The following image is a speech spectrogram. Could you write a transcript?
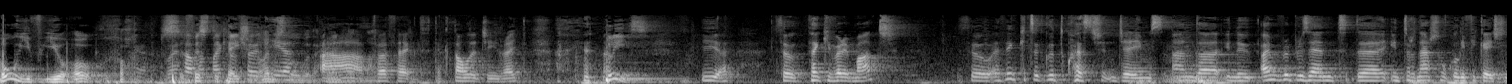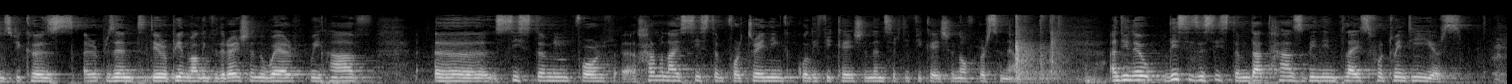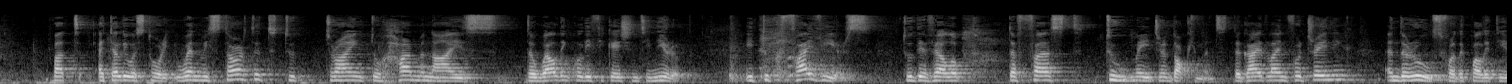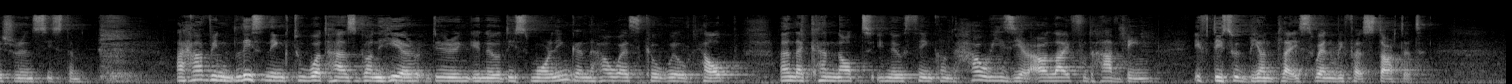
Oh, you've, you oh, oh sophistication. I'm here? still with a Ah, perfect. Technology, right? Please. yeah. So thank you very much. So I think it's a good question, James. And uh, you know, I represent the international qualifications because I represent the European Welding Federation, where we have a system for a harmonized system for training, qualification, and certification of personnel. And you know, this is a system that has been in place for 20 years. But I tell you a story. When we started to trying to harmonize the welding qualifications in Europe, it took five years to develop the first two major documents, the guideline for training and the rules for the quality assurance system. I have been listening to what has gone here during you know, this morning and how ESCO will help, and I cannot you know, think on how easier our life would have been if this would be in place when we first started.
